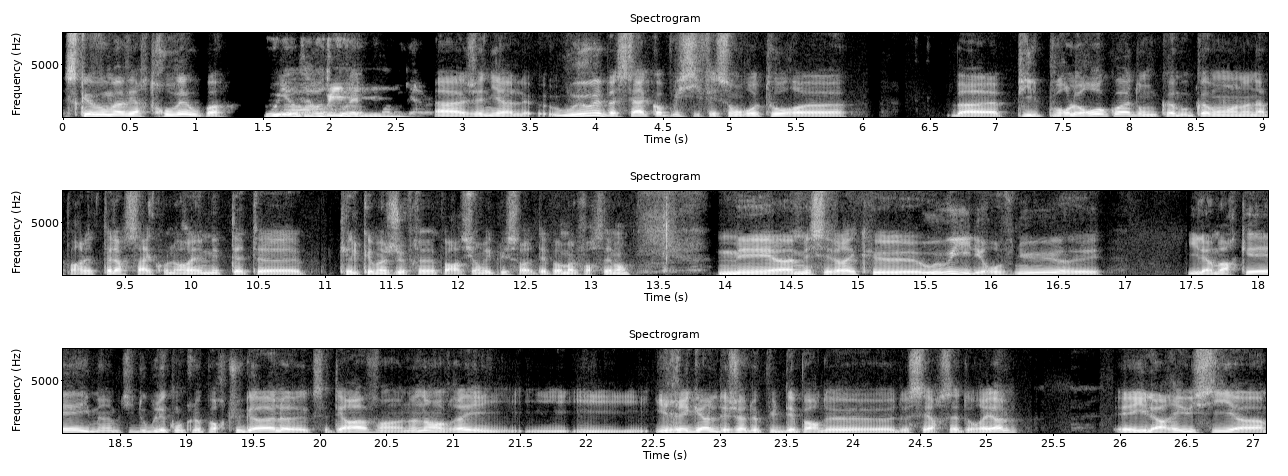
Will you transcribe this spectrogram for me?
Est-ce que vous m'avez retrouvé ou pas? Oui, on t'a retrouvé. Ah génial. Oui oui, bah c'est vrai qu'en plus il fait son retour euh, bah, pile pour l'Euro quoi. Donc comme comme on en a parlé tout à l'heure, c'est vrai qu'on aurait aimé peut-être quelques matchs de préparation avec lui, ça aurait été pas mal forcément. Mais mais c'est vrai que oui oui, il est revenu il a marqué, il met un petit doublé contre le Portugal, euh, etc. Enfin, non, non, en vrai, il, il, il régale déjà depuis le départ de, de, CR7 au Real. Et il a réussi à,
